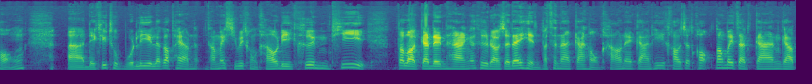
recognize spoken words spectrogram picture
ของอเด็กที่ถูกบูลลี่ แล้วก็พยายามทำให้ชีวิตของเขาดีขึ้นที่ตลอดการเดินทางก็คือเราจะได้เห็นพัฒนาการของเขาในการที่เขาจะต้องไปจัดการกับ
